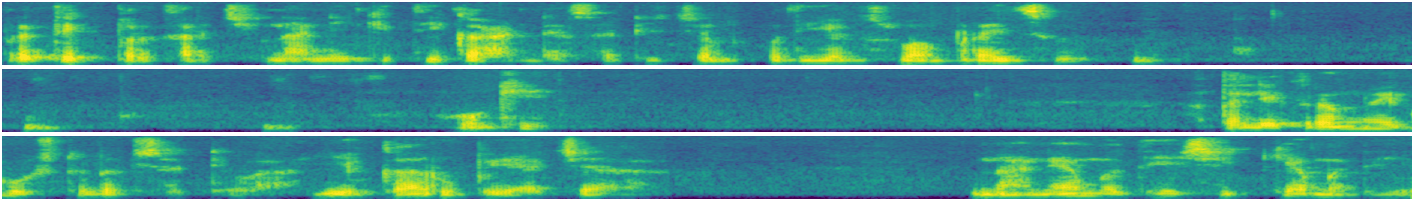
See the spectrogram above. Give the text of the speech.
प्रत्येक प्रकारची नाणी किती काढण्यासाठी चलपद एक्स वापरायचं? ओके. आता लेकरांनो एक गोष्ट लक्षात ठेवा. एका रुपयाच्या नाण्यामध्ये शिक्क्यामध्ये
